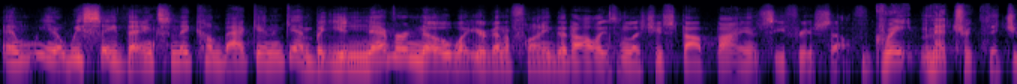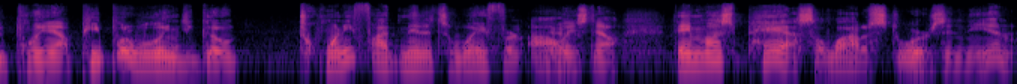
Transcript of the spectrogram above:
And, you know, we say thanks and they come back in again. But you never know what you're going to find at Ollie's unless you stop by and see for yourself. Great metric that you point out. People are willing to go 25 minutes away for an Ollie's. Yeah. Now, they must pass a lot of stores in the interim.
